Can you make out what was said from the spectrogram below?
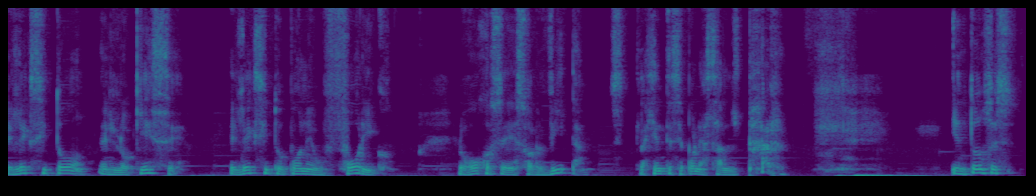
el éxito enloquece, el éxito pone eufórico, los ojos se desorbitan, la gente se pone a saltar. Y entonces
